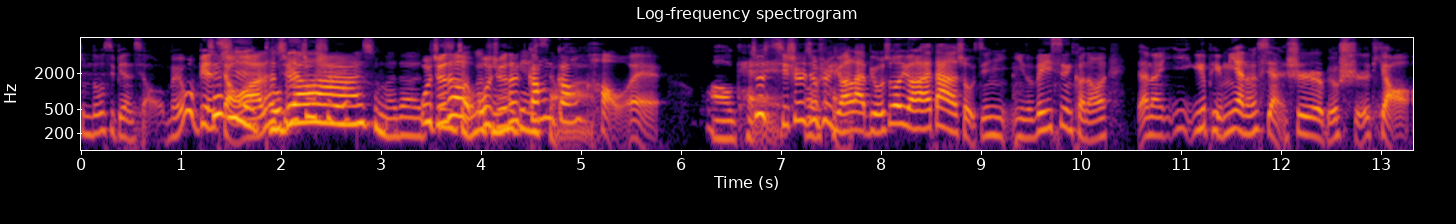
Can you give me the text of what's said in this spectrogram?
什么东西变小？没有变小啊，图标啊什么的。我觉得我觉得刚刚好哎。OK，就其实就是原来，比如说原来大的手机，你你的微信可能能一一个平面能显示，比如十条，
